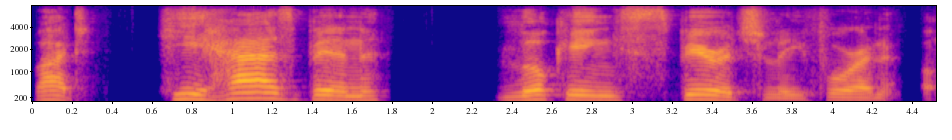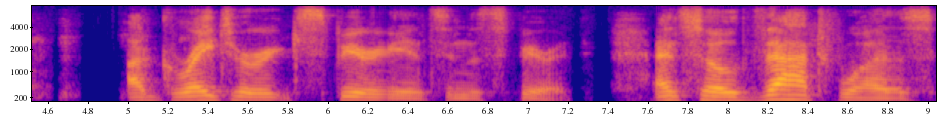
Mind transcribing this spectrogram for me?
But he has been looking spiritually for an, a greater experience in the spirit. And so that was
